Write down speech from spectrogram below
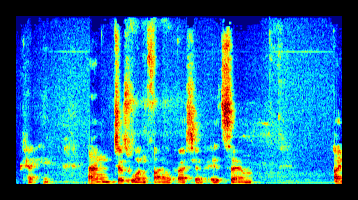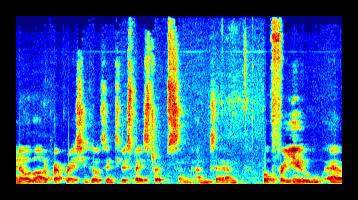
Okay. And just one final question. It's, um, I know a lot of preparation goes into your space trips, and, and um, but for you, uh,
